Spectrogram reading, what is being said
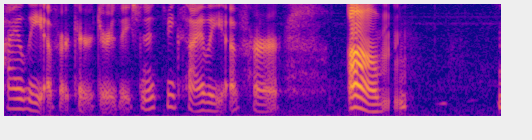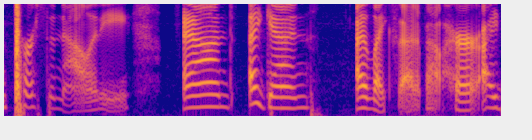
highly of her characterization. It speaks highly of her um, personality. And again, I like that about her. I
